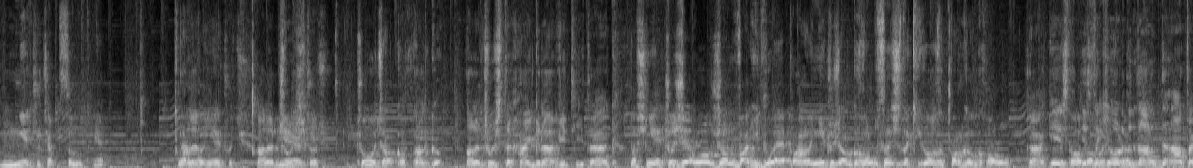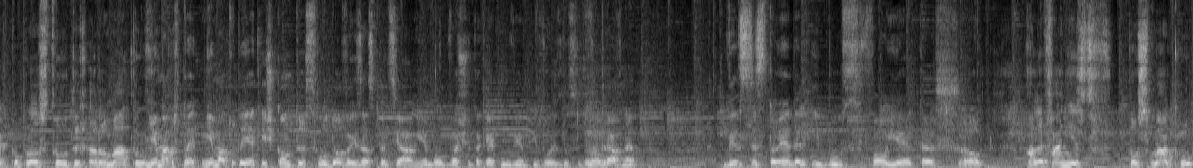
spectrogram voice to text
nie czuć absolutnie. Ale- to nie czuć? Ale Nie czuć, czuć. Czuć alkohol. alko, ale czuć te high gravity, tak? Właśnie nie, czuć, że on- że on wali w łeb, ale nie czuć alkoholu w sensie takiego zaporku alkoholu. Tak, jest, To jest taki chodzi, tak? ordynarny atak po prostu tych aromatów. Nie ma, tutaj, nie ma tutaj jakiejś kontry słodowej za specjalnie, bo właśnie tak jak mówiłem, piwo jest dosyć No. wytrawne. Więc te 101 ibu swoje też robi. Ale fajnie jest w posmaku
